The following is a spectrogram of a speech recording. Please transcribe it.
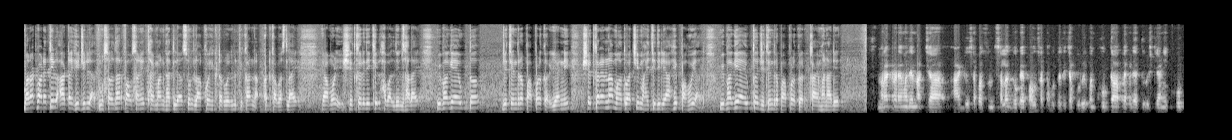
मराठवाड्यातील आठही जिल्ह्यात मुसळधार पावसाने थैमान घातले असून लाखो हेक्टरवरील पिकांना फटका बसलाय. यामुळे शेतकरी देखील हवालदिल झालाय. विभागीय आयुक्त जितेंद्र पापळकर यांनी शेतकऱ्यांना महत्त्वाची माहिती दिली आहे. पाहुयात विभागीय आयुक्त जितेंद्र पापळकर काय म्हणाले मराठवाड्यामध्ये मागच्या आठ दिवसापासून सलग जो काही पाऊस आता होतोय त्याच्यापूर्वी पण खूपदा आपल्याकडे अतिवृष्टी आणि खूप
